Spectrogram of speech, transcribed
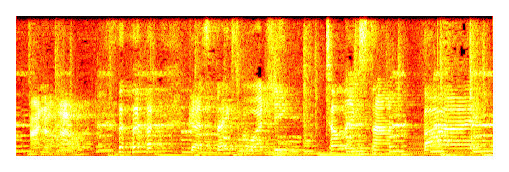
I know I would. Guys, thanks for watching. Till next time. Bye.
